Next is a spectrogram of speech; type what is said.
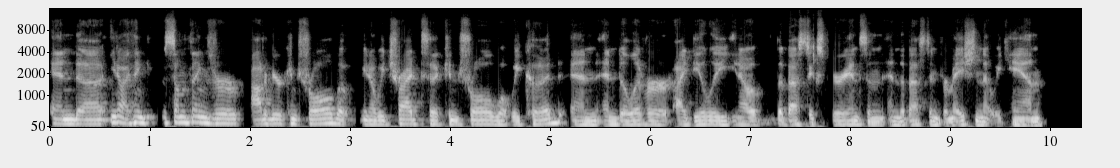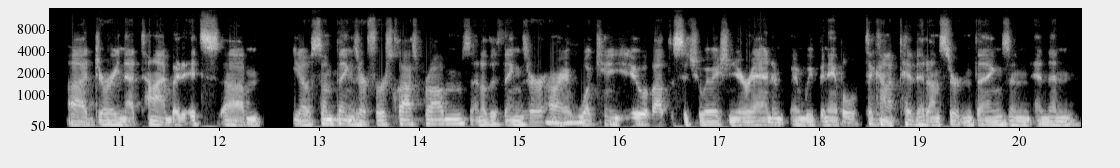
And uh, you know, I think some things are out of your control, but you know, we tried to control what we could and and deliver ideally, you know, the best experience and, and the best information that we can uh, during that time. But it's um, you know, some things are first class problems and other things are, all right, mm-hmm. what can you do about the situation you're in? And, and, we've been able to kind of pivot on certain things and, and then,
